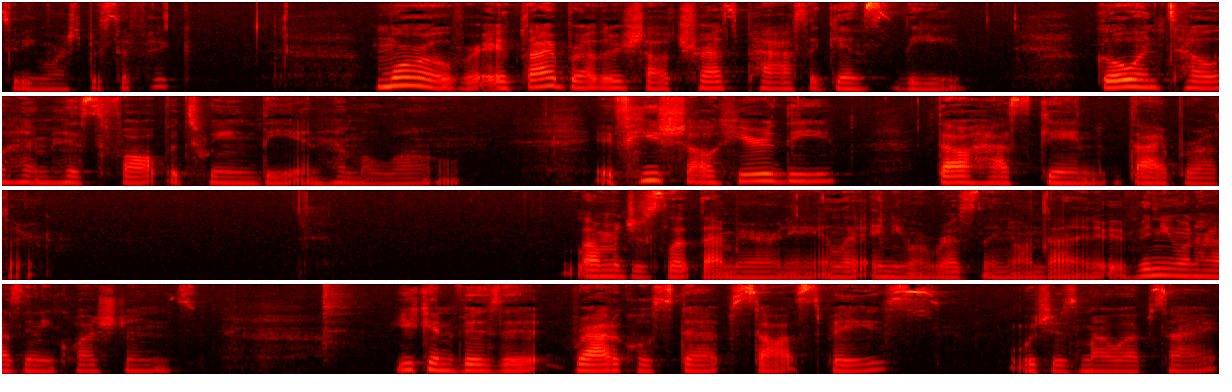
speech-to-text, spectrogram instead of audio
to be more specific. Moreover if thy brother shall trespass against thee go and tell him his fault between thee and him alone. If he shall hear thee thou hast gained thy brother I'm gonna just let that marinate and let anyone resonate on that. And if anyone has any questions, you can visit radicalsteps.space, which is my website.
